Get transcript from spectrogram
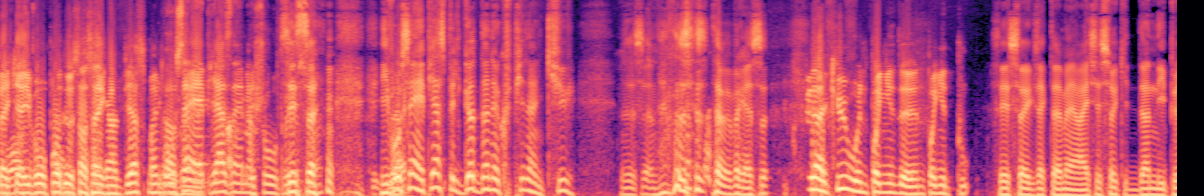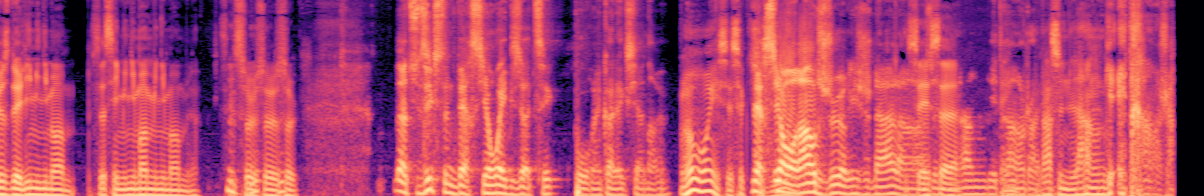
Fait qu'il vaut pas 250 pièces même Il vaut dans un- 5$ piastres dans les marchés C'est ça. hein. Il vaut 5 piastres, puis le gars te donne un coup de pied dans le cul. C'est ça. c'est à peu près ça. Le cul ou une poignée de, une poignée de poux. C'est ça, exactement. Ouais, c'est ça qui te donne des puces de lit minimum. Ça, c'est minimum, minimum. là. C'est sûr, sûr, sûr. Non, tu dis que c'est une version exotique pour un collectionneur. Oh oui, c'est ça que tu Version dis. rare du jeu original en C'est une ça. langue étrangère. Dans une langue étrangère.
